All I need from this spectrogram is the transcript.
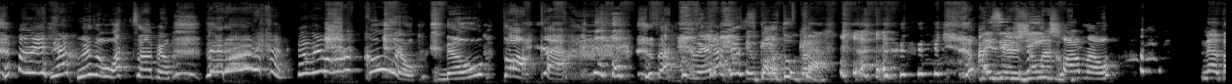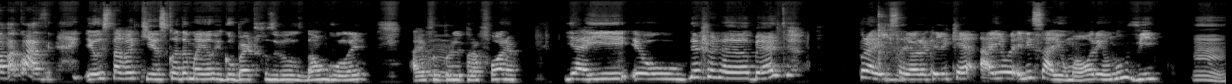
A melhor coisa no WhatsApp é o Verônica, eu um raccoon. Eu, não toca. A primeira resposta. Eu quero tocar. Mas, você lá gente- com a mão. Não, eu tava quase. Eu estava aqui, às quatro da manhã, o Rigoberto resolveu dar um rolê. Aí eu fui Hum. por ele pra fora. E aí eu deixei a janela aberta pra ele sair a hora que ele quer. Aí eu- ele saiu uma hora e eu não vi. Hum.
